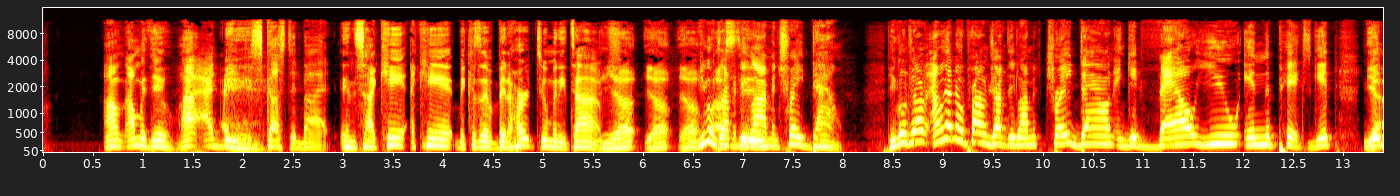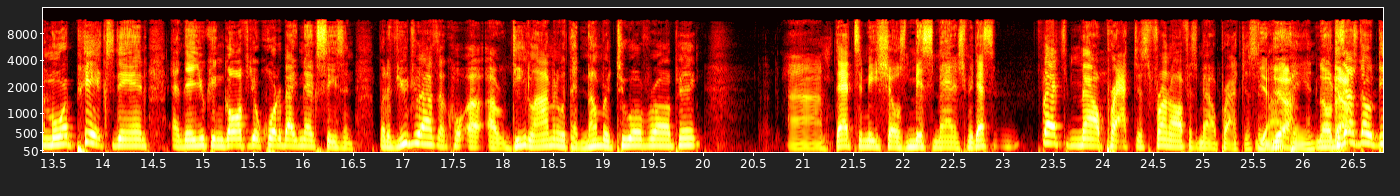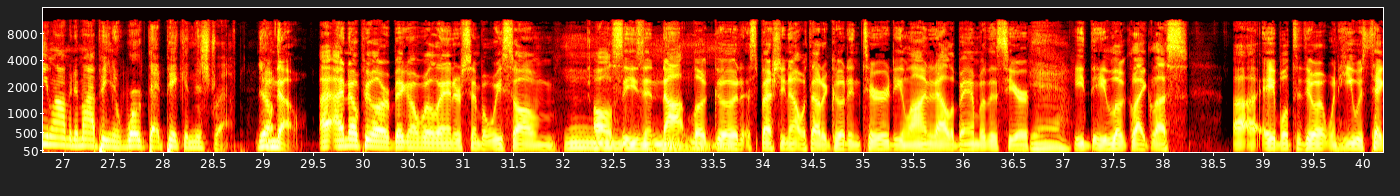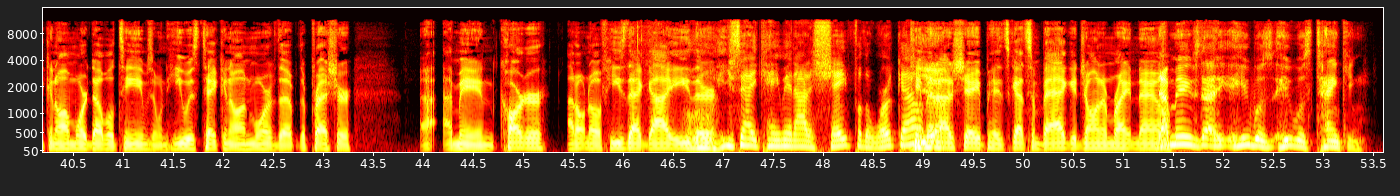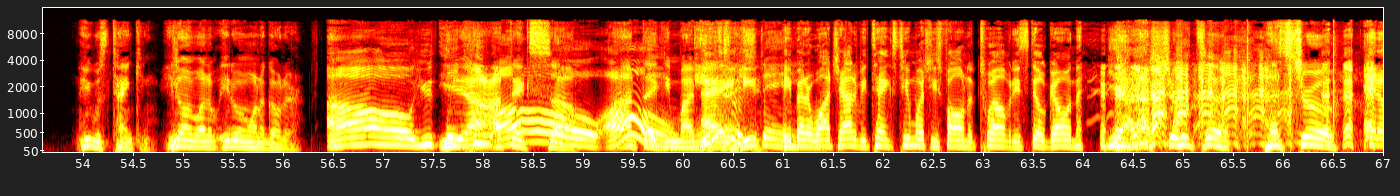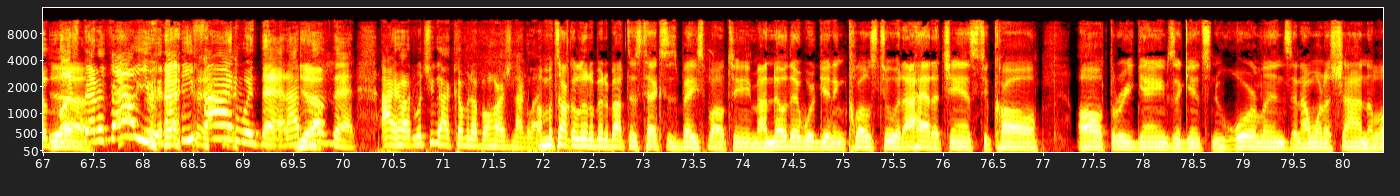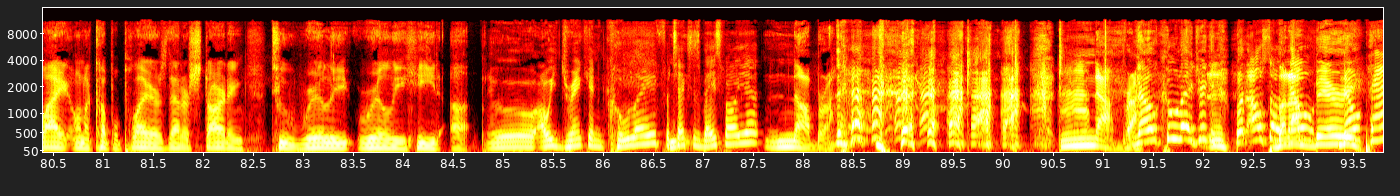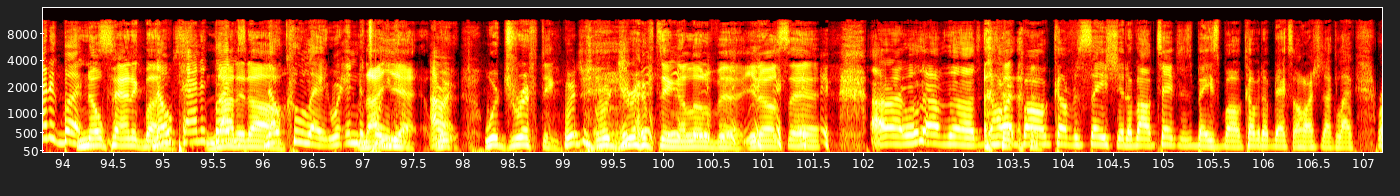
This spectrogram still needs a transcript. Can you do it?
I'm, I'm with you. I, I'd be disgusted by it. and so I can't I can't because I've been hurt too many times. yep, yep, yep. You're gonna I drop a see lineman, trade down. If you're gonna drop, I don't got no problem dropping D lineman. Trade down and get value in the picks. Get Yeah. get more picks then, and then you can go off your quarterback next season. But if you draft a, qu- a, a D lineman with a number two overall pick, uh, that to me shows mismanagement. That's that's malpractice, front office malpractice, in my Yeah, opinion. no 'Cause doubt. There's no D lineman, in my opinion, worth that pick in this draft. Yep. No, I, I know people are big on Will Anderson, but we saw him all season not look good, especially not without a good interior D line at Alabama this year. Yeah. he he looked like less uh, able to do it when he was taking on more double teams and when he was taking on more of the the pressure. I, I mean Carter, I don't know if he's that guy either. Oh, you see how he came in out of shape for the workout? Came in out of shape. He's got some baggage on him right now. That means that he he was he was tanking. He was tanking. He don't want to. He don't want to go there. Oh, you think? Yeah, he, I think so. Oh, I think he oh, might be Hey, he, he better watch out if he tanks too much. He's falling to twelve and he's still going there. Yeah, that's true too. That's true. at a Yeah. much better value, and I'd be fine with that. I'd Yeah. love that. All right, Hard, what you got coming up on Harsh Knock Life? I'm gonna talk a little bit about this Texas baseball team. I know that we're getting close to it. I had a chance to call all three games against New Orleans, and I want to shine the light on a couple players that are starting to really, really heat up. Ooh, are we drinking Kool Aid for Texas baseball yet? Nah, bruh. nah, bruh. No Kool Aid drinking, mm. but also But no, I'm very- no panic buttons. no panic buttons. No panic buttons. Not at all. No Kool Aid. We're in between. Not yet. All we're, right. we're drifting. We're, drifting a little bit. You know what I'm saying? All right, we'll have the hardball conversation about Texas baseball coming up next on Harsh Knock Life, right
